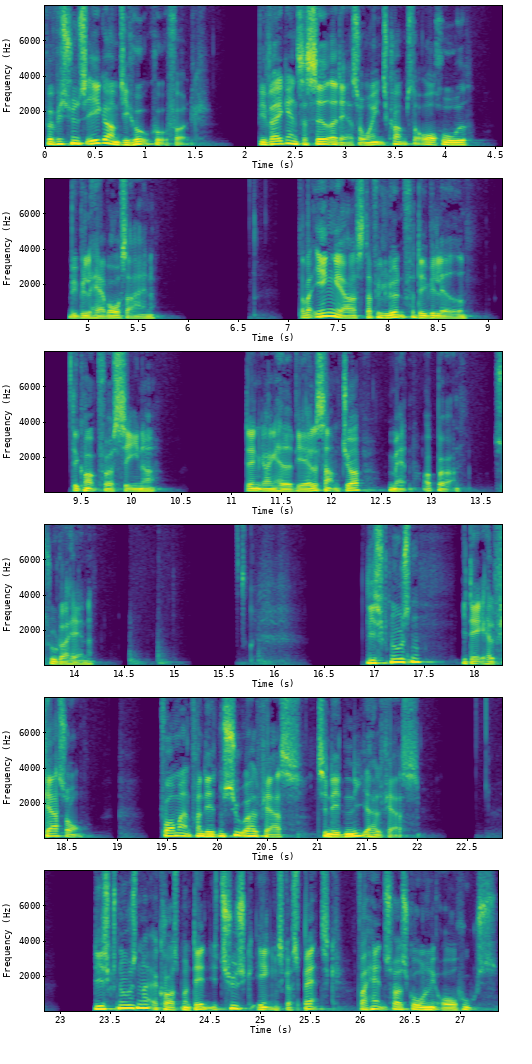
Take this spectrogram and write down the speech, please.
for vi synes ikke om de HK-folk. Vi var ikke interesseret i deres overenskomster overhovedet. Vi ville have vores egne. Der var ingen af os, der fik løn for det, vi lavede. Det kom først senere. Dengang havde vi alle sammen job, mand og børn, slutter Hanne. Lis Knudsen, i dag 70 år, formand fra 1977 til 1979. Lis Knudsen er korrespondent i tysk, engelsk og spansk fra Handelshøjskolen i Aarhus.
